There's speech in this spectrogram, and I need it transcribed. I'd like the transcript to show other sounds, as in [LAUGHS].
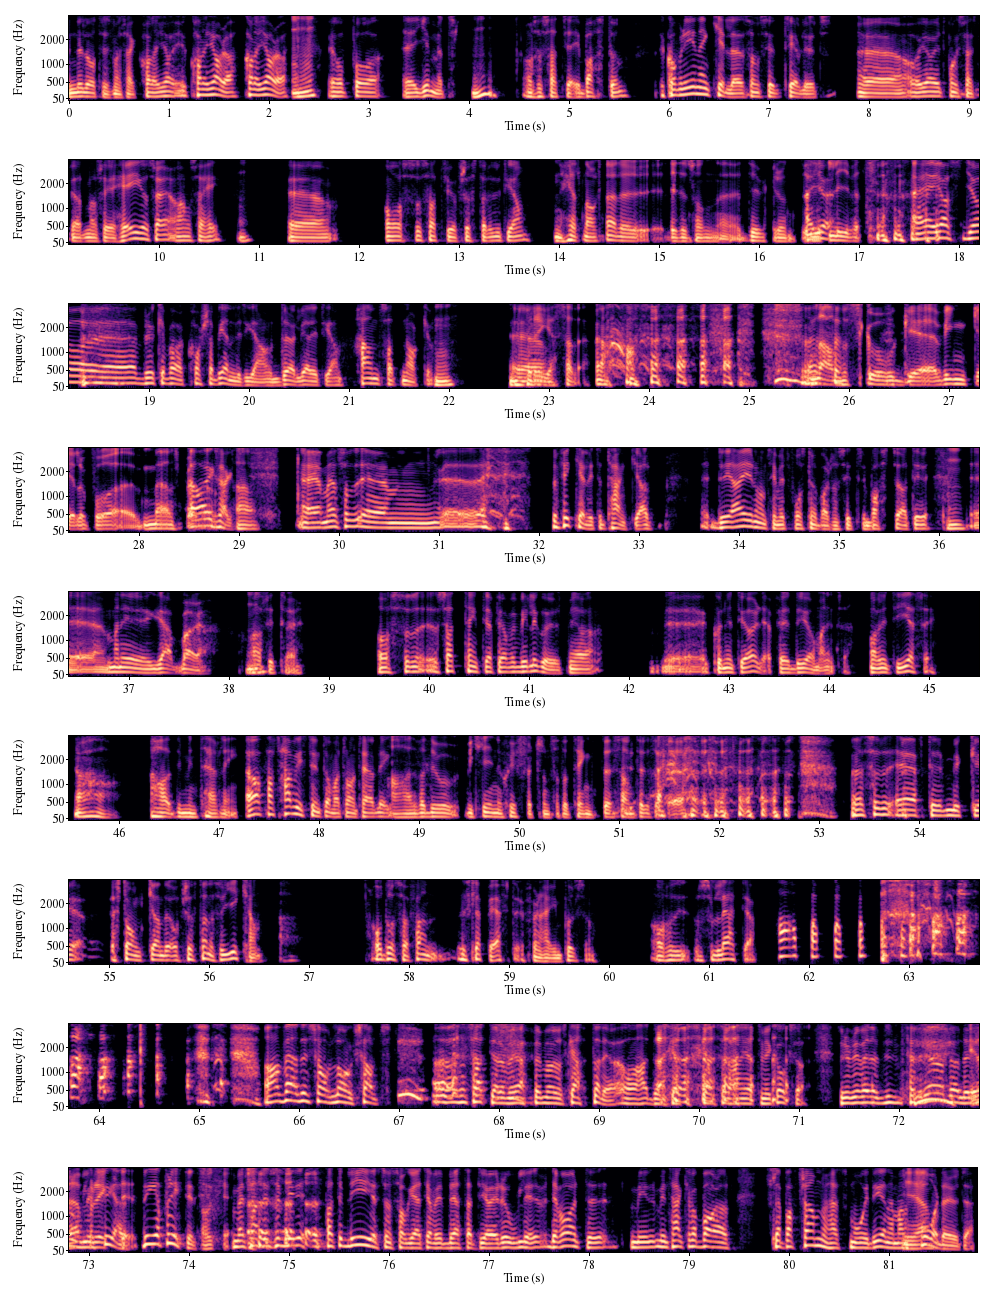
Nu låter det som att jag kolla jag, kolla jag då, kolla jag då. Mm. Jag var på eh, gymmet Mm. och så satt jag i bastun. Det kommer in en kille som ser trevlig ut. Eh, och jag är tvångsmässig med att man säger hej och sådär. Och han sa hej. Mm. Eh, och så satt vi och frustade lite grann. Helt nakna eller lite sån eh, duk runt Nej, jag- livet? [LAUGHS] Nej, jag [LAUGHS] jag eh, brukar bara korsa benen lite grann och dölja lite grann. Han satt naken. Mm. Bresade. [LAUGHS] Namnskog-vinkel på manspreaden. Ja, exakt. Ja. Eh, men så ehm, eh, [LAUGHS] då fick jag lite tanke att det är ju någonting med två snubbar som sitter i bastu. Att det, Mm. eh, man är grabbar. Man Mm. sitter där. Och så, så tänkte jag, för jag ville gå ut men jag eh, kunde inte göra det. För det gör man inte. Man vill inte ge sig. Jaha. Ja, det är min tävling. Ja, fast han visste inte om att det var en tävling. Ja, det var du Wiklin och Schyffert som satt och tänkte samtidigt. Så att säga. [LAUGHS] Men så, efter mycket stånkande och frustande så gick han. Och då sa jag, fan nu släpper jag efter för den här impulsen. Och så, och så lät jag. [LAUGHS] Och han vände sig om långsamt. Och så satt jag där med öppen mun och skrattade. Och då skratt- skrattade han jättemycket också. Så det blev en förödande rolig scen. Det är på riktigt. Okej. Men samtidigt så blir det, fast det blir just en sån grej att jag vill berätta att jag är rolig. Det var inte, min, min tanke var bara att släppa fram de här små idéerna man Ja. får där ute.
